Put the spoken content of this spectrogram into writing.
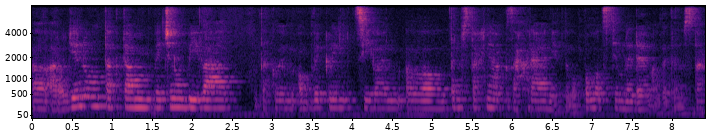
a rodinu, tak tam většinou bývá takovým obvyklým cílem eh, ten vztah nějak zachránit nebo pomoct těm lidem, aby ten vztah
